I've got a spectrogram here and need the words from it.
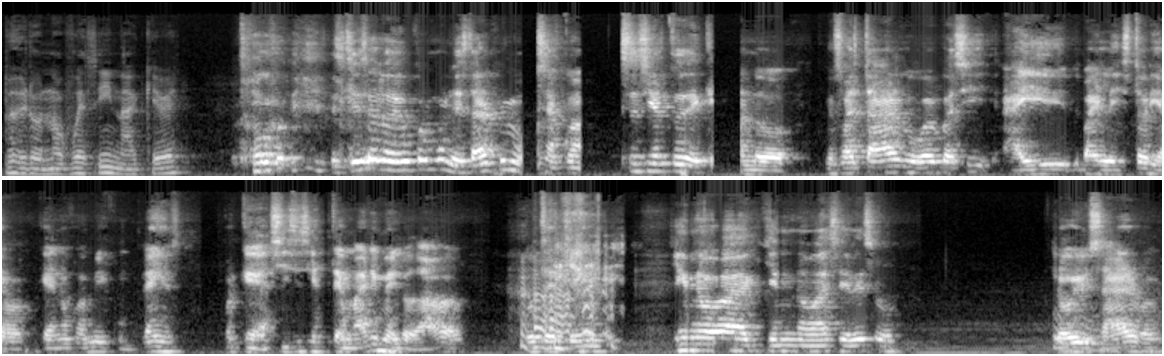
Pero no fue así, nada que ver. Es que eso lo digo por molestar, primo. O sea, cuando, eso es cierto de que cuando me falta algo o algo así, ahí va la historia, o que no fue mi cumpleaños, porque así se siente mal y me lo daba. ¿quién, quién no va, ¿Quién no va a hacer eso? Lo voy a usar, bro.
